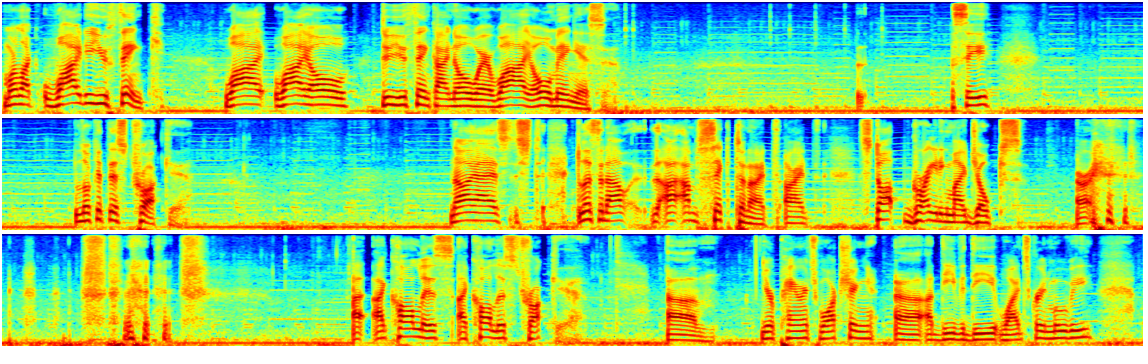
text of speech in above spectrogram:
More like, why do you think? Why, why, oh, do you think I know where Wyoming is? See? Look at this truck. No, guys, listen, I, I, I'm sick tonight, alright? Stop grading my jokes. Alright. I, I call this I call this truck um your parents watching uh, a DVD widescreen movie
